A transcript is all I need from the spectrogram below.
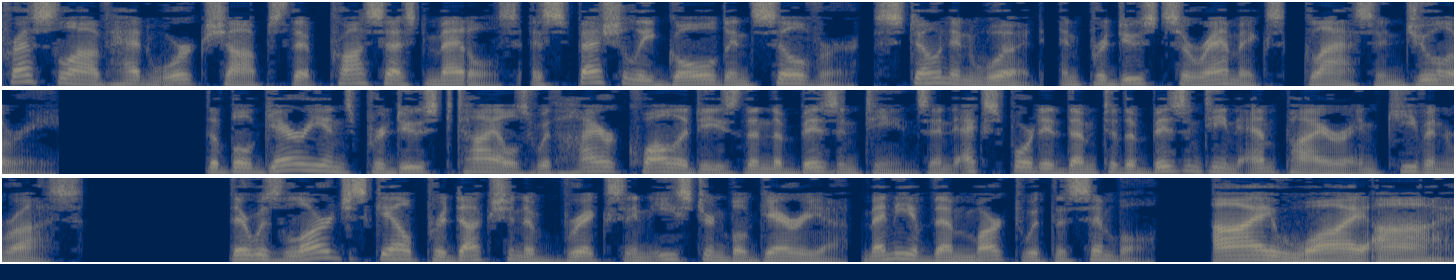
Preslav had workshops that processed metals especially gold and silver, stone and wood, and produced ceramics, glass and jewelry. The Bulgarians produced tiles with higher qualities than the Byzantines and exported them to the Byzantine Empire and Kievan Rus. There was large-scale production of bricks in eastern Bulgaria, many of them marked with the symbol IYI,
